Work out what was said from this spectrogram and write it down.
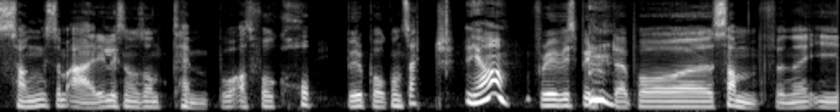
sang som er i liksom sånn tempo at folk hopper på konsert. Ja. Fordi vi spilte på Samfunnet i,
